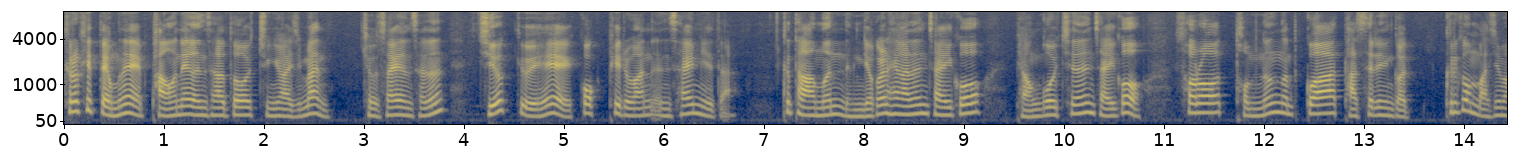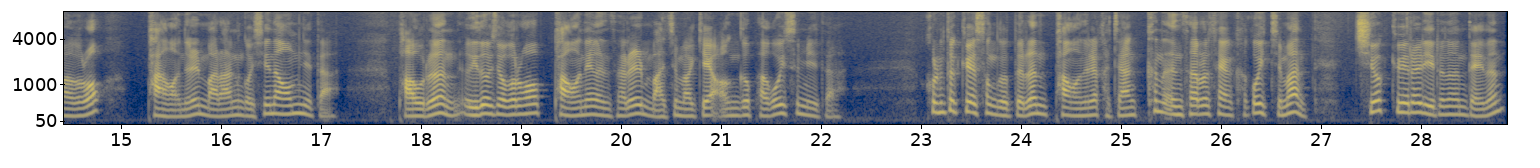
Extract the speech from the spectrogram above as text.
그렇기 때문에 방언의 은사도 중요하지만 교사의 은사는 지역교회에 꼭 필요한 은사입니다. 그 다음은 능력을 행하는 자이고 병 고치는 자이고 서로 돕는 것과 다스리는 것, 그리고 마지막으로 방언을 말하는 것이 나옵니다. 바울은 의도적으로 방언의 은사를 마지막에 언급하고 있습니다. 코린토 교회 성도들은 방언을 가장 큰 은사로 생각하고 있지만 지역 교회를 이루는 데는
